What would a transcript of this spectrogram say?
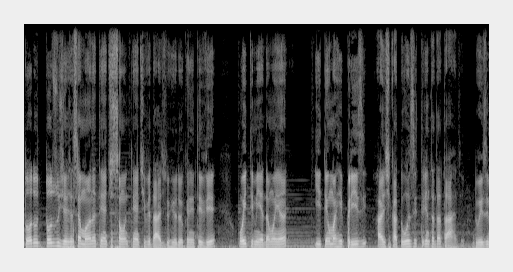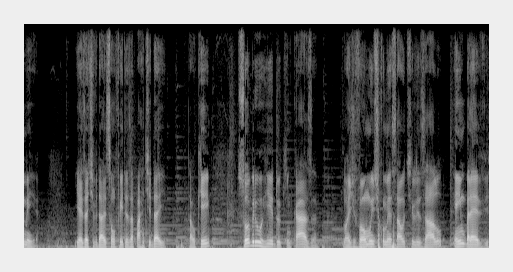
todo, todos os dias da semana tem, atição, tem atividade do Rio Educa na TV, 8 e meia da manhã, e tem uma reprise às 14h30 da tarde, 2 e. E as atividades são feitas a partir daí, tá ok? Sobre o Rio Educa em Casa, nós vamos começar a utilizá-lo em breve,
